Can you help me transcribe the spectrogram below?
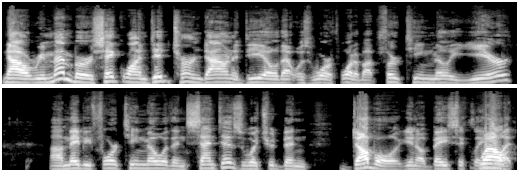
Now, remember, Saquon did turn down a deal that was worth what about 13 mil a year, uh, maybe 14 mil with incentives, which would have been double, you know, basically Well, what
